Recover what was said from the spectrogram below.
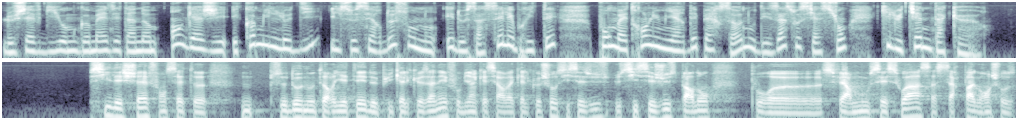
Le chef Guillaume Gomez est un homme engagé et comme il le dit, il se sert de son nom et de sa célébrité pour mettre en lumière des personnes ou des associations qui lui tiennent à cœur. Si les chefs ont cette euh, pseudo-notoriété depuis quelques années, il faut bien qu'elle serve à quelque chose. Si c'est juste, pardon, pour euh, se faire mousser soi, ça ne sert pas à grand-chose.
